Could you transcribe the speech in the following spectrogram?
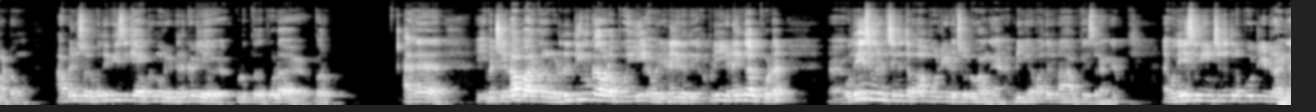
மாட்டோம். அப்படின்னு சொல்லும்போது விசிகேவுக்கும் ஒரு நெருக்கடியை கொடுப்பது போல வரும். ஆக இவற்றையெல்லாம் பார்க்கிற பொழுது திமுகவில் போய் அவர் இணைகிறது. அப்படியே இணைந்தால் கூட உதயசூரியன் சின்னத்தில் தான் போட்டியிட சொல்லுவாங்க அப்படிங்கிற மாதிரிலாம் பேசுகிறாங்க உதயசூரியன் சின்னத்தில் போட்டியிடுறாங்க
